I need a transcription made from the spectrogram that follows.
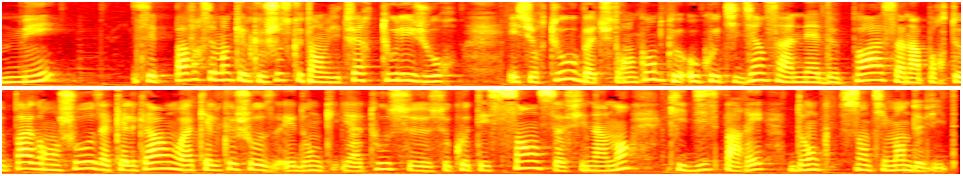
mais c'est pas forcément quelque chose que tu as envie de faire tous les jours. Et surtout, bah, tu te rends compte qu'au quotidien, ça n'aide pas, ça n'apporte pas grand-chose à quelqu'un ou à quelque chose. Et donc, il y a tout ce, ce côté sens finalement qui disparaît, donc sentiment de vide.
